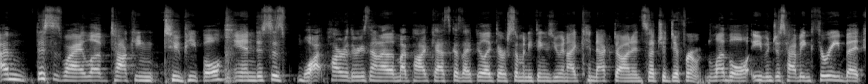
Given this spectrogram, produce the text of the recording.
am this is why I love talking to people. And this is what part of the reason I love my podcast, because I feel like there are so many things you and I connect on in such a different level, even just having three. But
